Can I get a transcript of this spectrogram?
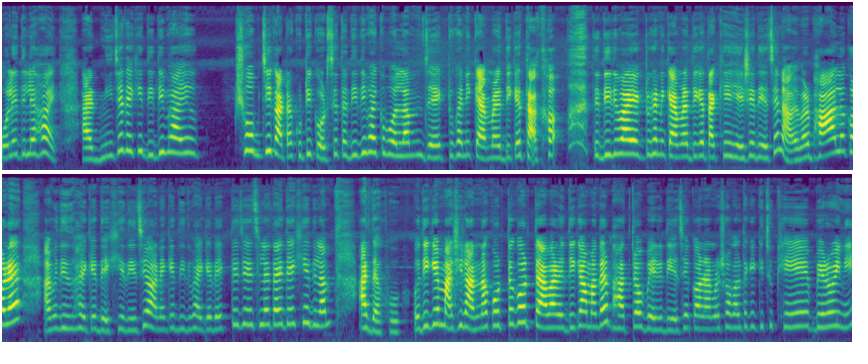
বলে দিলে হয়। আর নিজে দেখি দিদি ভাই সবজি কাটাকুটি করছে। তা দিদিভাইকে বললাম যে, একটুখানি ক্যামেরার দিকে তাকাও। তো দিদিভাই একটুখানি ক্যামেরার দিকে তাকিয়ে হেসে দিয়েছে না এবার ভালো করে আমি দিদিভাইকে দেখিয়ে দিয়েছি। অনেকে দিদিভাইকে দেখতে চেয়েছিলে, তাই দেখিয়ে দিলাম। আর দেখো, ওদিকে মাসি রান্না করতে করতে আবার এদিকে আমাদের ভাতটাও বেড়ে দিয়েছে, কারণ আমরা সকাল থেকে কিছু খেয়ে বেরোইনি।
